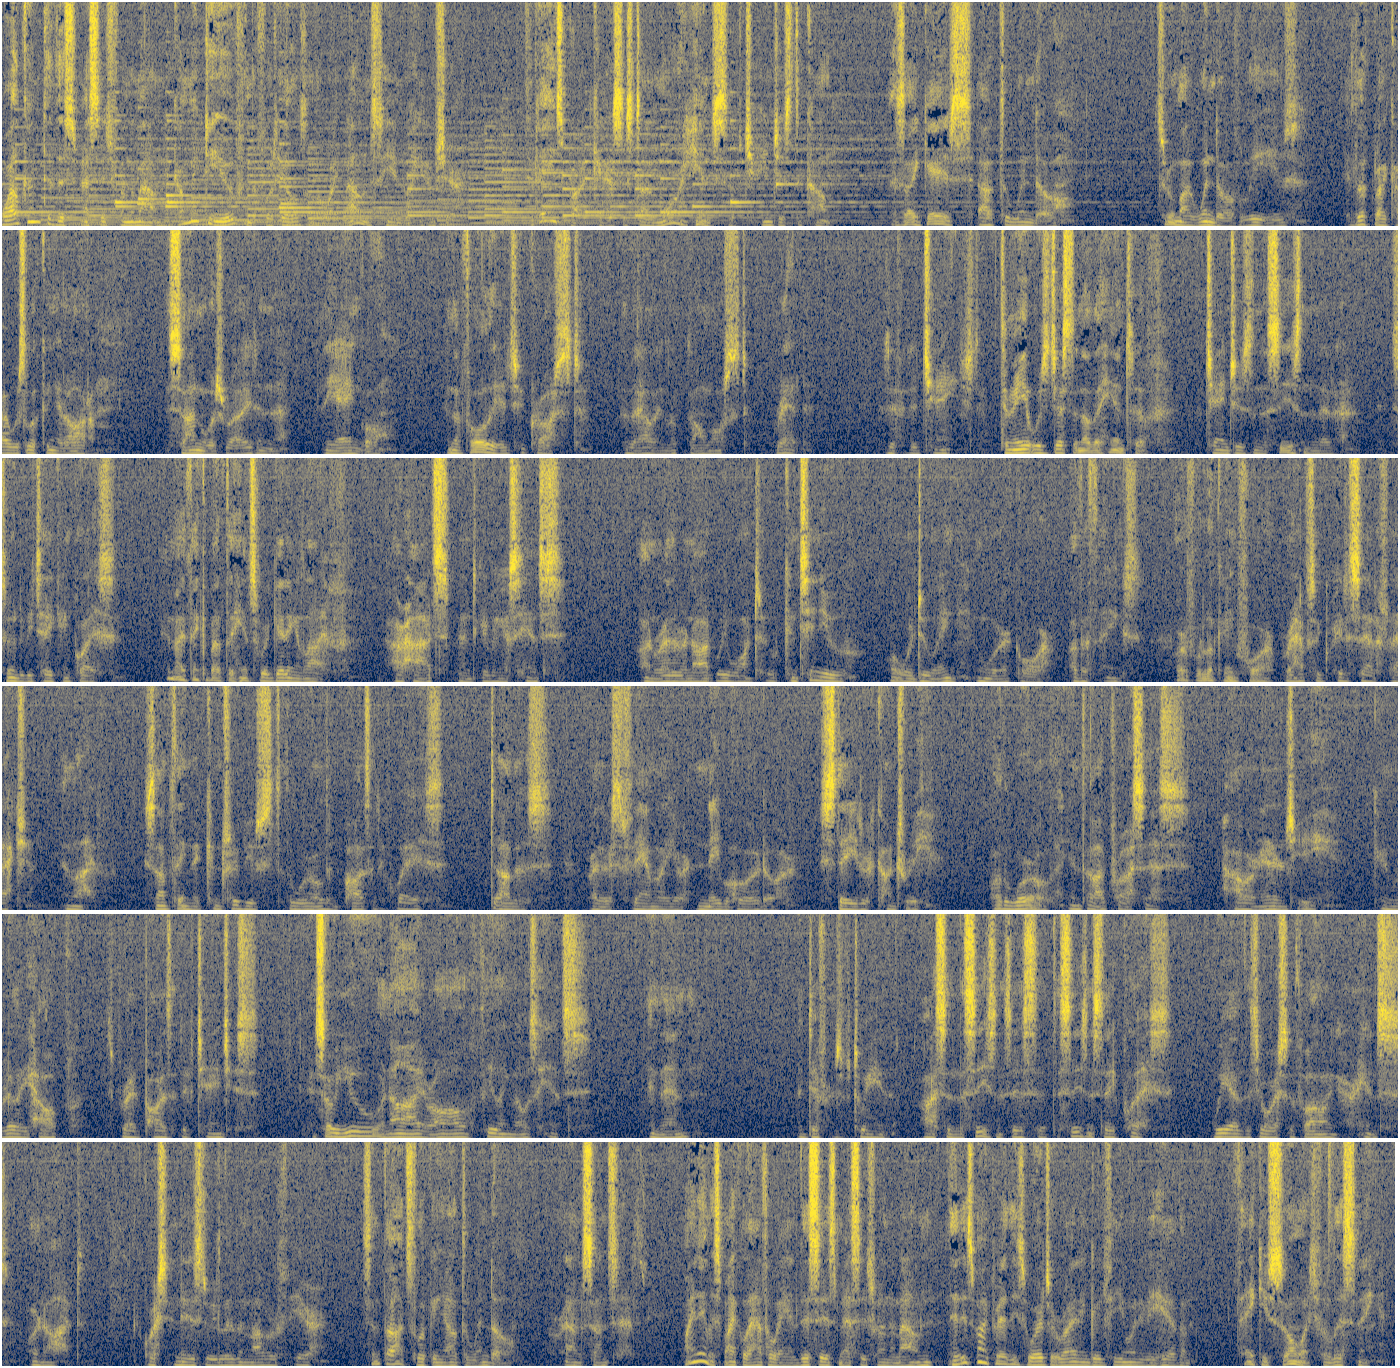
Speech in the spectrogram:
Welcome to this message from the mountain, coming to you from the foothills of the White Mountains here in New Hampshire. Today's podcast is titled More Hints of Changes to Come. As I gaze out the window, through my window of leaves, it looked like I was looking at autumn. The sun was right and the, the angle, and the foliage across the valley looked almost red, as if it had changed. To me, it was just another hint of changes in the season that are soon to be taking place. And I think about the hints we're getting in life. Our heart's been giving us hints on whether or not we want to continue what we're doing in work or other things, or if we're looking for perhaps a greater satisfaction in life, something that contributes to the world in positive ways, to others, whether it's family or neighborhood or state or country, or the world in thought process, how our energy can really help spread positive changes. And so you and I are all feeling those hints. And then the difference between us and the seasons is that the seasons take place. We have the choice of following our hints or not. Question is, do we live in love or fear? Some thoughts looking out the window around sunset. My name is Michael Hathaway, and this is Message from the Mountain. It is my prayer these words are right and good for you whenever you hear them. Thank you so much for listening.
